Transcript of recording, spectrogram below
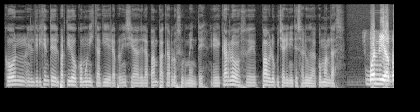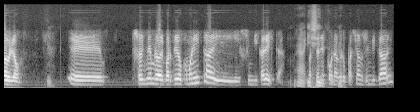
con el dirigente del Partido Comunista aquí de la provincia de La Pampa, Carlos Urmente. Carlos, Pablo Cucharini te saluda. ¿Cómo andás? Buen día, Pablo soy miembro del Partido Comunista y sindicalista. Ah, Pertenezco a una agrupación sindical,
